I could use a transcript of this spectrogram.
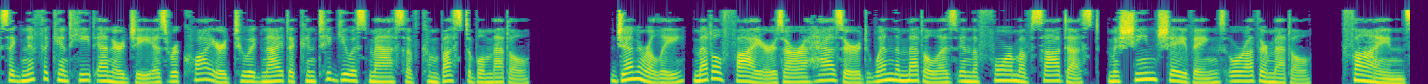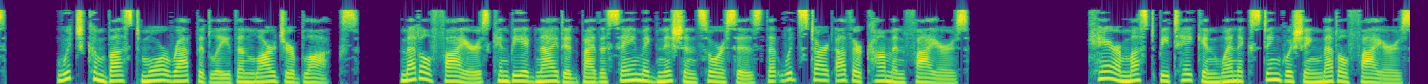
significant heat energy is required to ignite a contiguous mass of combustible metal. Generally, metal fires are a hazard when the metal is in the form of sawdust, machine shavings or other metal fines, which combust more rapidly than larger blocks. Metal fires can be ignited by the same ignition sources that would start other common fires. Care must be taken when extinguishing metal fires.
